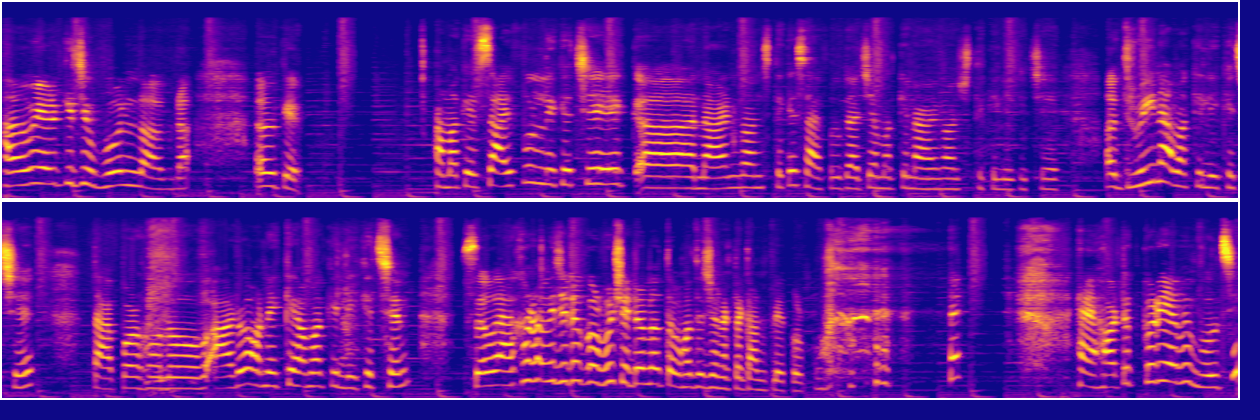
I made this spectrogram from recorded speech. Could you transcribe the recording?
আমি আর কিছু বললাম না। ওকে আমাকে সাইফুল লিখেছে নারায়ণগঞ্জ থেকে সাইফুল গাজী আমাকে নারায়ণগঞ্জ থেকে লিখেছে আহ, ধ্রুইন আমাকে লিখেছে তারপর হলো আরও অনেকে আমাকে লিখেছেন। সো এখন আমি যেটা করব সেটা হলো তোমাদের জন্য একটা গান প্লে করব। হ্যাঁ হঠাৎ করেই আমি বলছি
